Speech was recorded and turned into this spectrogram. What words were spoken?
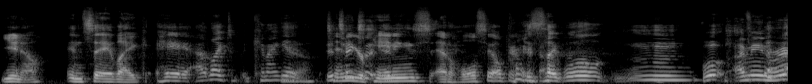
you know, and say like, "Hey, I'd like to. Can I get Yeah. Ten of your a- it- paintings at a wholesale price?" It's like, well, mm, Well, I mean, re-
